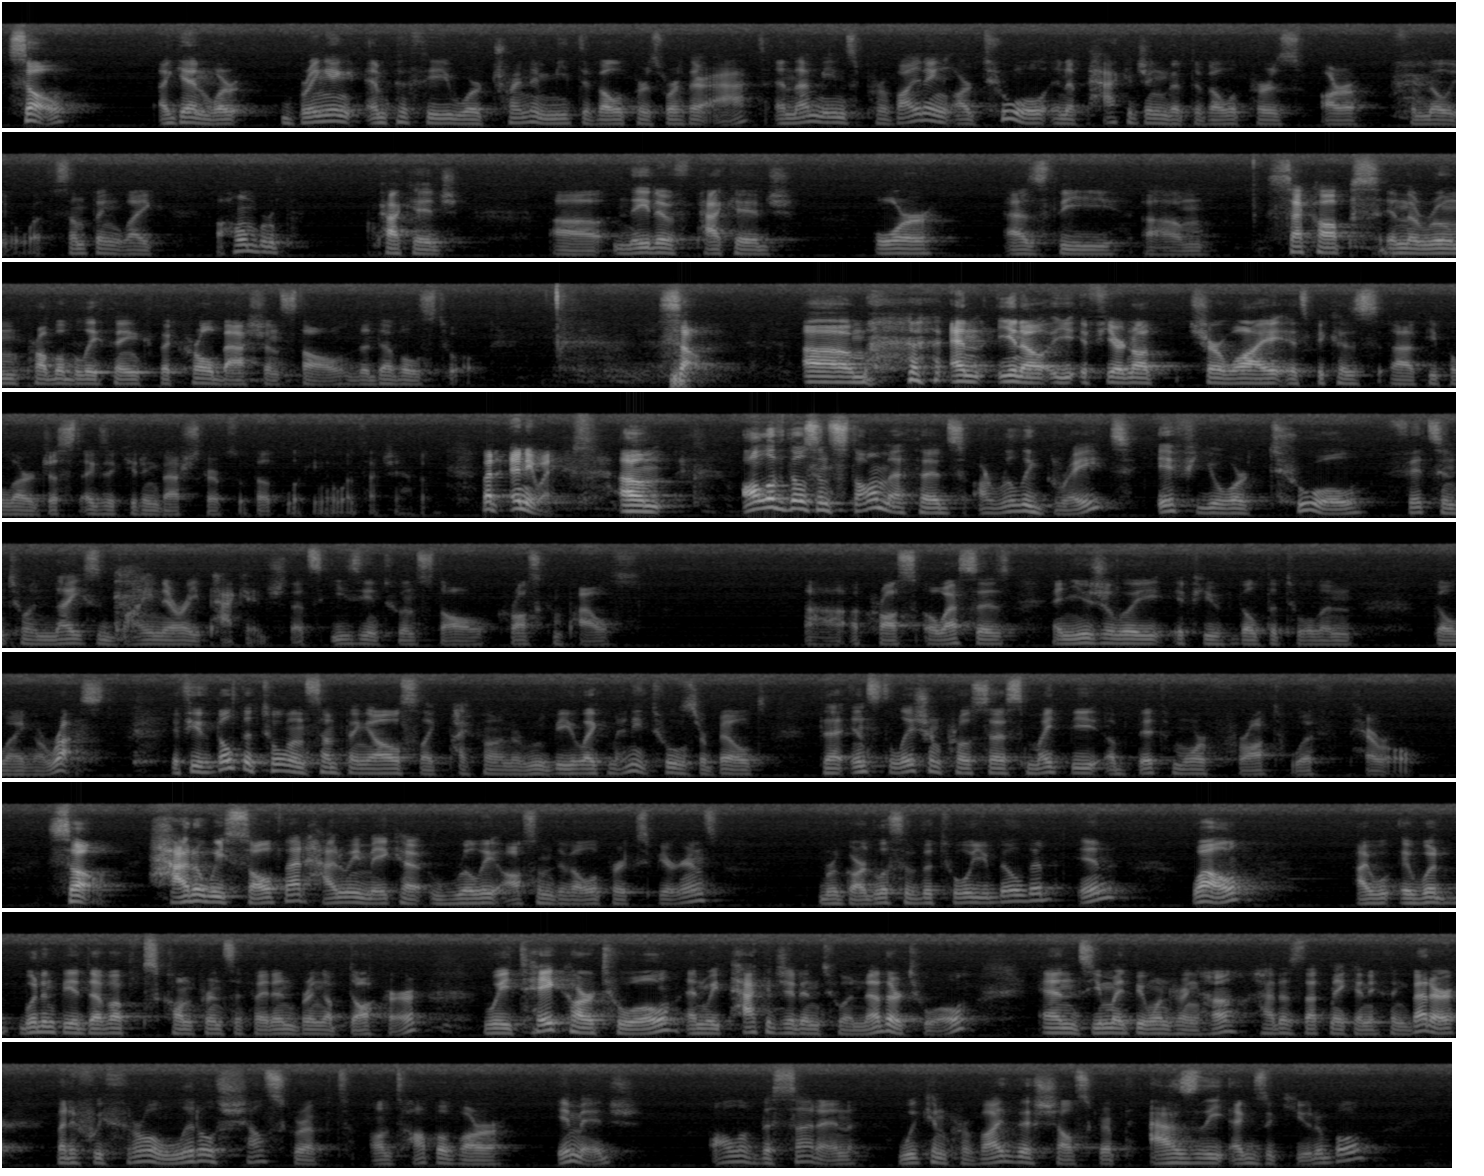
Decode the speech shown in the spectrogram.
So again, we're bringing empathy, we're trying to meet developers where they're at, and that means providing our tool in a packaging that developers are familiar with, something like a homebrew package, uh, native package, or as the um, SecOps in the room probably think the curl bash install, the devil's tool. So um, and you know, if you're not sure why, it's because uh, people are just executing bash scripts without looking at what's actually happening. But anyway, um, all of those install methods are really great if your tool fits into a nice binary package that's easy to install, cross-compiles uh, across OSs, and usually if you've built the tool in Golang or Rust. If you've built the tool in something else like Python or Ruby, like many tools are built, the installation process might be a bit more fraught with peril. So how do we solve that? How do we make a really awesome developer experience regardless of the tool you build it in? Well, it would, wouldn't be a DevOps conference if I didn't bring up Docker. We take our tool and we package it into another tool. And you might be wondering, huh, how does that make anything better? But if we throw a little shell script on top of our image, all of the sudden, we can provide this shell script as the executable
